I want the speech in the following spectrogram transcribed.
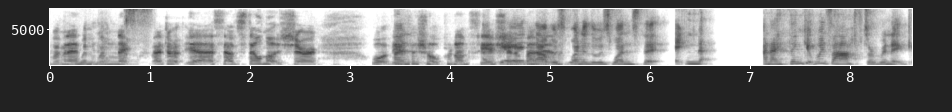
women, women, women X. X. I don't. Yeah, so I'm still not sure what the and official pronunciation again, of that, that was one of those ones that it, and I think it was after when it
